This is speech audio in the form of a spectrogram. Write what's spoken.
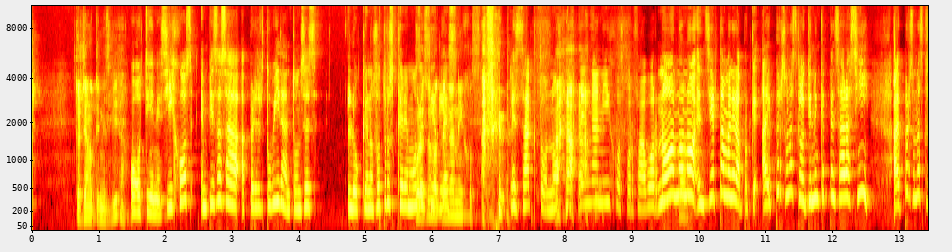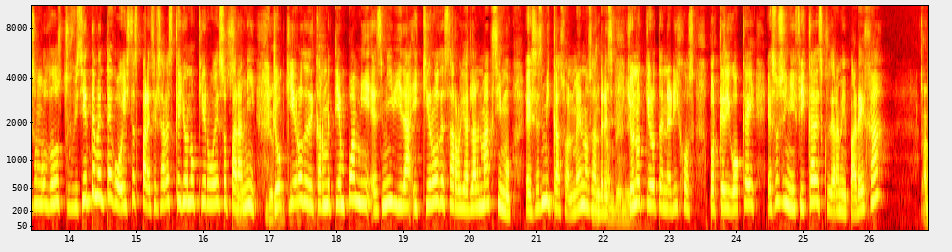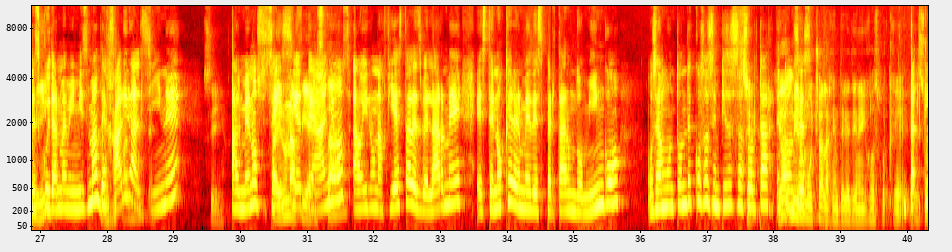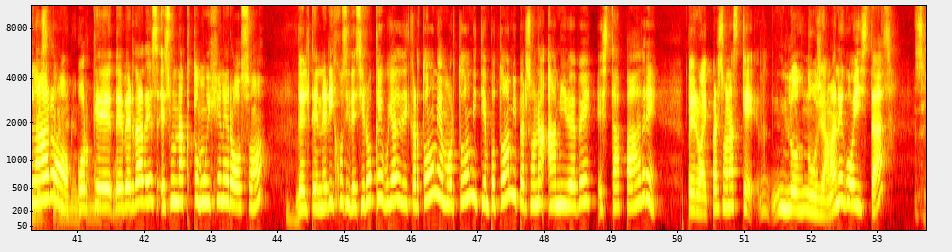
Entonces ya no tienes vida. o tienes hijos, empiezas a, a perder tu vida. Entonces, lo que nosotros queremos Por eso no decirles... tengan hijos. Exacto, no, no tengan hijos, por favor. No, no, no, en cierta manera, porque hay personas que lo tienen que pensar así. Hay personas que somos lo suficientemente egoístas para decir, sabes que yo no quiero eso para Sí, mí. yo quiero dedicarme tiempo a mí, es mi vida y quiero desarrollarla al máximo. Ese es mi caso, al menos, Yo Andrés. también, yo no quiero tener hijos porque digo, ok, eso significa descuidar a mi pareja, ¿A mí? descuidarme a mí misma, dejar ir al cine Sí. al menos A ir 6, a una 7 fiesta. años, a ir a una fiesta, desvelarme, este, no quererme despertar un domingo. O sea, un montón de cosas empiezas a Sí. soltar. Yo admiro mucho a la gente que tiene hijos porque. es claro, porque de verdad es, es un acto muy generoso del tener hijos y decir, ok, voy a dedicar todo mi amor, todo mi tiempo, toda mi persona a mi bebé. Está padre. Pero hay personas que los, nos llaman egoístas Sí.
